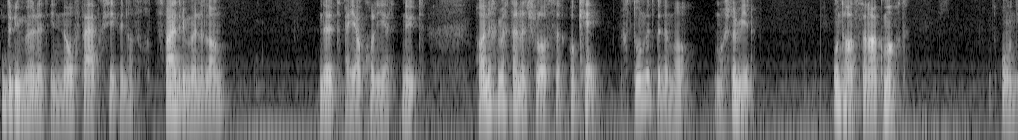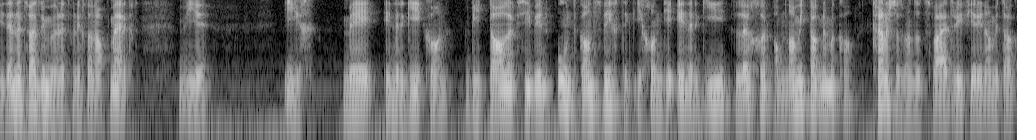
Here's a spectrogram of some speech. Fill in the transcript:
drei Monate in NoFab war, also zwei, drei Monate lang, nicht ejakuliert, nicht, habe ich mich dann entschlossen, okay, ich tue nicht wieder mal masturbieren. Und habe es dann auch gemacht. Und in diesen zwei, drei Monaten habe ich dann auch gemerkt, wie ich mehr Energie kann, vitaler bin und ganz wichtig, ich kann die Energielöcher am Nachmittag nicht mehr gehabt. Kennst du das, wenn du zwei, drei, vier Nachmittag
